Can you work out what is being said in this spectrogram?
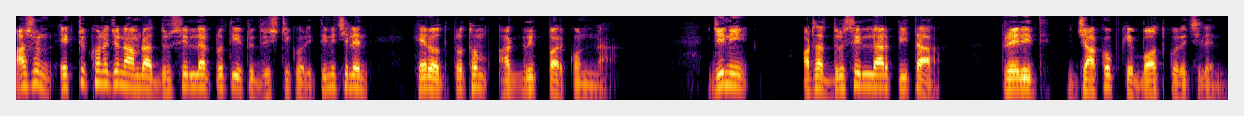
আসুন, একটুক্ষণের জন্য আমরা দ্রুসিল্লার প্রতি একটু দৃষ্টি করি। তিনি ছিলেন হেরদ প্রথম আগ্রিপ্পার কন্যা, যিনি, অর্থাৎ দ্রুসিল্লার পিতা প্রেরিত জাকবকে বধ করেছিলেন।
